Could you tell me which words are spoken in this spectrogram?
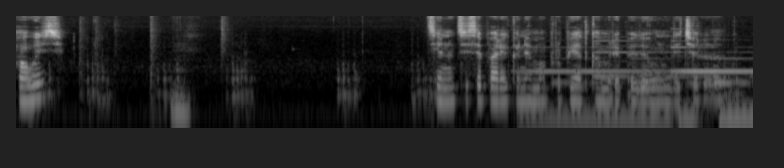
Auzi? Ție nu ți se pare că ne-am apropiat cam repede unul de celălalt?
